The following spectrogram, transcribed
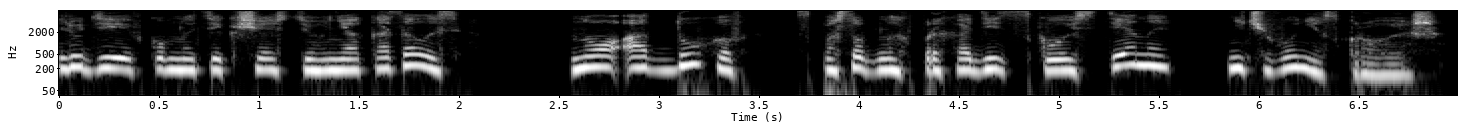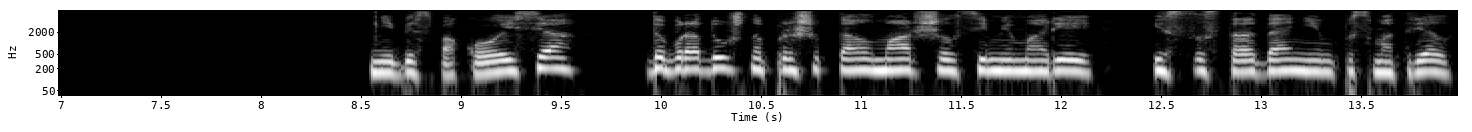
Людей в комнате, к счастью, не оказалось, но от духов, способных проходить сквозь стены, ничего не скроешь. «Не беспокойся», добродушно прошептал маршал Семи морей и с состраданием посмотрел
